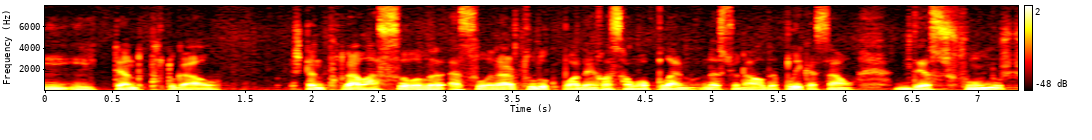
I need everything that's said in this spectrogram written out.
e, e tendo Portugal estando Portugal a acelerar, acelerar tudo o que pode em relação ao Plano Nacional de Aplicação desses fundos,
